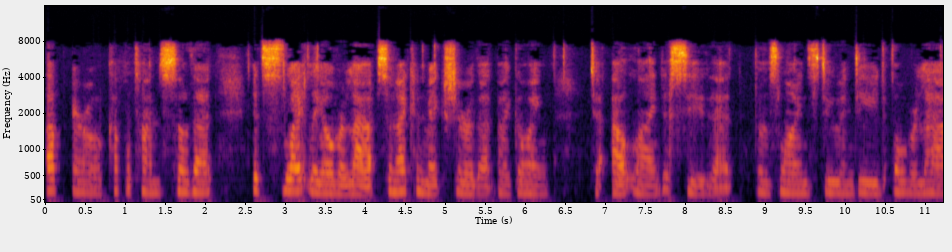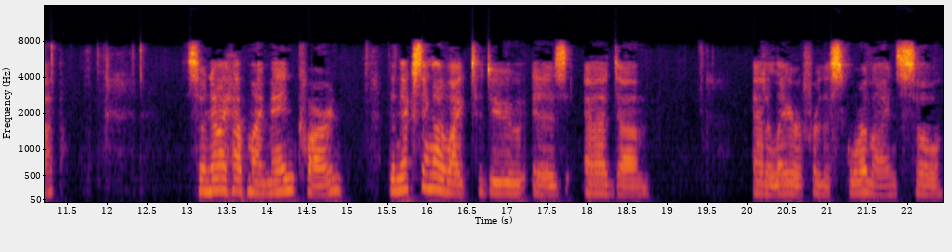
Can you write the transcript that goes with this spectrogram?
up arrow a couple times so that it slightly overlaps, and I can make sure that by going to outline to see that those lines do indeed overlap. So now I have my main card. The next thing I like to do is add um, add a layer for the score lines. So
